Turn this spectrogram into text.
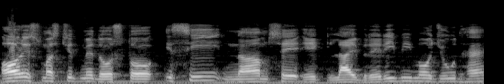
اور اس مسجد میں دوستو، اسی نام سے ایک لائبریری بھی موجود ہے۔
